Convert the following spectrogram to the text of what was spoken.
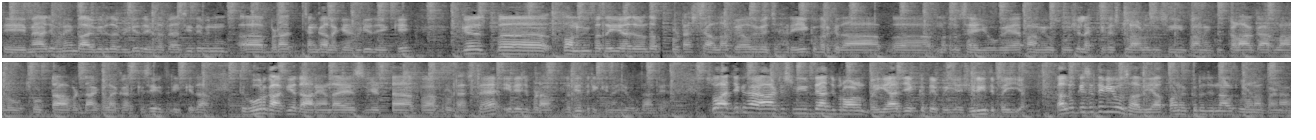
ਤੇ ਮੈਂ ਅੱਜ ਹੁਣੇ ਬਾਜਵੀਰ ਦਾ ਵੀਡੀਓ ਦੇਖਦਾ ਪਿਆ ਸੀ ਤੇ ਮੈਨੂੰ ਬੜਾ ਚੰਗਾ ਲੱਗਿਆ ਵੀਡੀਓ ਦੇਖ ਕੇ। ਕਿ ਤੁਹਾਨੂੰ ਵੀ ਪਤਾ ਹੀ ਆ, ਜਦੋਂ ਦਾ ਪ੍ਰੋਟੈਸਟ ਚੱਲਦਾ ਪਿਆ, ਉਹਦੇ ਵਿੱਚ ਹਰੇਕ ਵਰਗ ਦਾ ਮਤਲਬ ਸਹਿਯੋਗ ਰਿਹਾ, ਭਾਵੇਂ ਉਹ ਸੋਸ਼ਲ ਐਕਟਿਵਿਸਟ ਲਾ ਲਓ ਤੁਸੀਂ, ਭਾਵੇਂ ਕੋਈ ਕਲਾਕਾਰ ਲਾ ਲਓ, ਛੋਟਾ, ਵੱਡਾ ਕਲਾਕਾਰ, ਕਿਸੇ ਵੀ ਤਰੀਕੇ ਦਾ, ਤੇ ਹੋਰ ਕਾਫੀ ਅਦਾਰਿਆਂ ਦਾ ਇਸ ਜਿਹੜਾ ਪ੍ਰੋਟੈਸਟ ਹੈ, ਇਹਦੇ 'ਚ ਬੜਾ ਵਧੀਆ ਤਰੀਕੇ ਨਾਲ ਯੋਗਦਾਨ ਰਿਹਾ। ਸੋ ਅੱਜ ਇੱਕ ਆਰਟਿਸਟ ਵੀਰ ਤੇ ਅੱਜ ਪ੍ਰੋਬਲਮ ਪਈ ਆ, ਅੱਜ ਇੱਕ ਤੇ ਪਈ ਆ, ਸ਼੍ਰੀ ਤੇ ਪਈ ਆ। ਕੱਲ ਨੂੰ ਕਿਸੇ ਤੇ ਵੀ ਹੋ ਸਕਦੀ ਆ, ਆਪਾਂ ਨੂੰ ਇੱਕ ਦੂਜੇ ਨਾਲ ਖਲੋਣਾ ਪੈਣਾ।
